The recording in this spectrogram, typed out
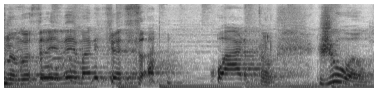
não gostaria de manifestar. Quarto, João.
